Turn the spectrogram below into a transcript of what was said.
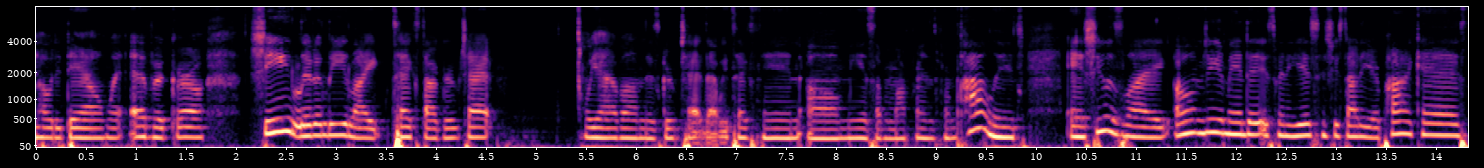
hold it down, whatever, girl. She literally like text our group chat we have um this group chat that we text in um me and some of my friends from college. And she was like omg amanda it's been a year since you started your podcast.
